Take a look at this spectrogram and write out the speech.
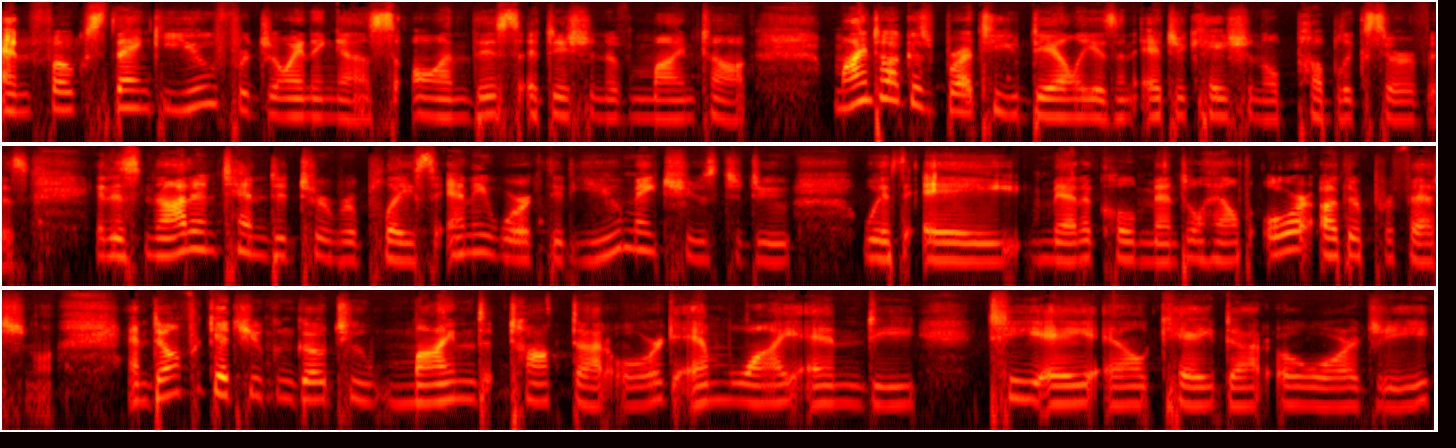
And folks, thank you for joining us on this edition of MyNDTALK. Mind Talk is brought to you daily as an educational public service. It is not intended to replace any work that you may choose to do with a medical, mental health, or other professional. And don't forget you can go to myndtalk.org, M Y N D T A L K.org,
